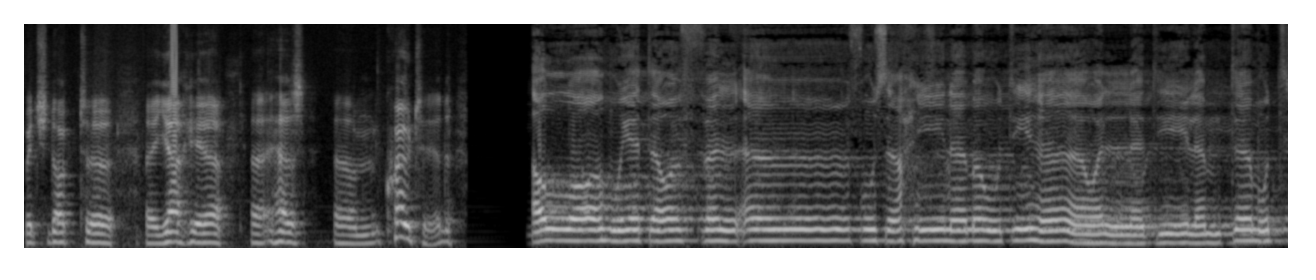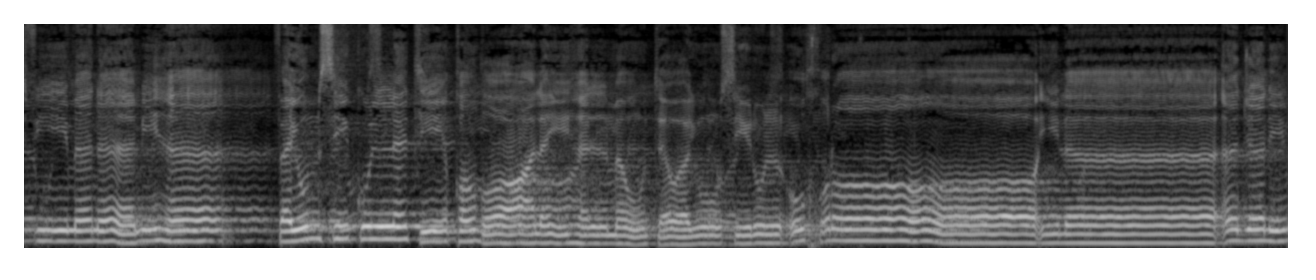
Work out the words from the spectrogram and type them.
which Dr. Uh, Yahya uh, has um, quoted. الله يتوفى الأنفس حين موتها والتي لم تمت في منامها فيمسك التي قضى عليها الموت ويرسل الأخرى إلى أجل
